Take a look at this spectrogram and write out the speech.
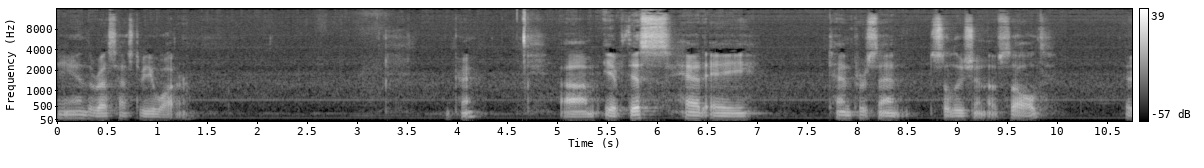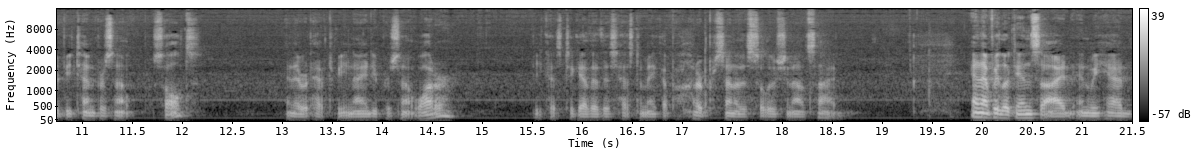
and the rest has to be water. Okay. Um, if this had a 10% solution of salt, there'd be 10% salt, and there would have to be 90% water, because together this has to make up 100% of the solution outside. And if we looked inside and we had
